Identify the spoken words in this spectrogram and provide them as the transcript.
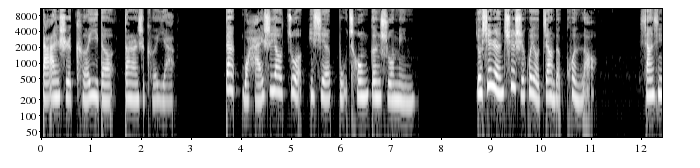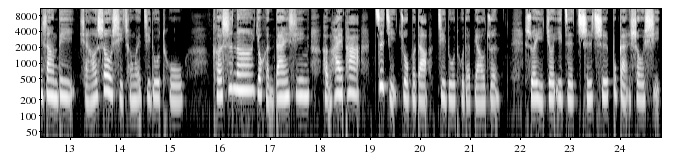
答案是可以的，当然是可以啊。但我还是要做一些补充跟说明。有些人确实会有这样的困扰：相信上帝，想要受洗成为基督徒，可是呢，又很担心、很害怕自己做不到基督徒的标准，所以就一直迟迟不敢受洗。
